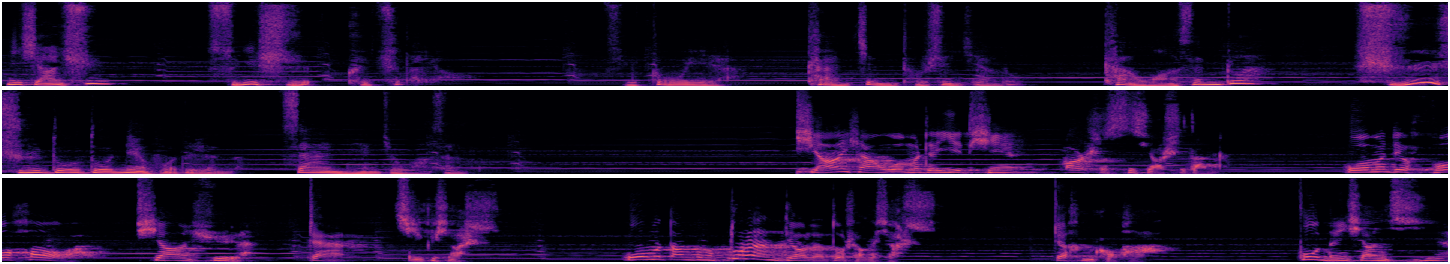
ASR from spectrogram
你想去，随时可以去得了。所以诸位啊，看《净土圣贤录》，看《往生传》，许许多多念佛的人呢，三年就往生。想想我们这一天二十四小时当中，我们的佛号啊、相续占几个小时。我们当中断掉了多少个小时？这很可怕，不能相及呀。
